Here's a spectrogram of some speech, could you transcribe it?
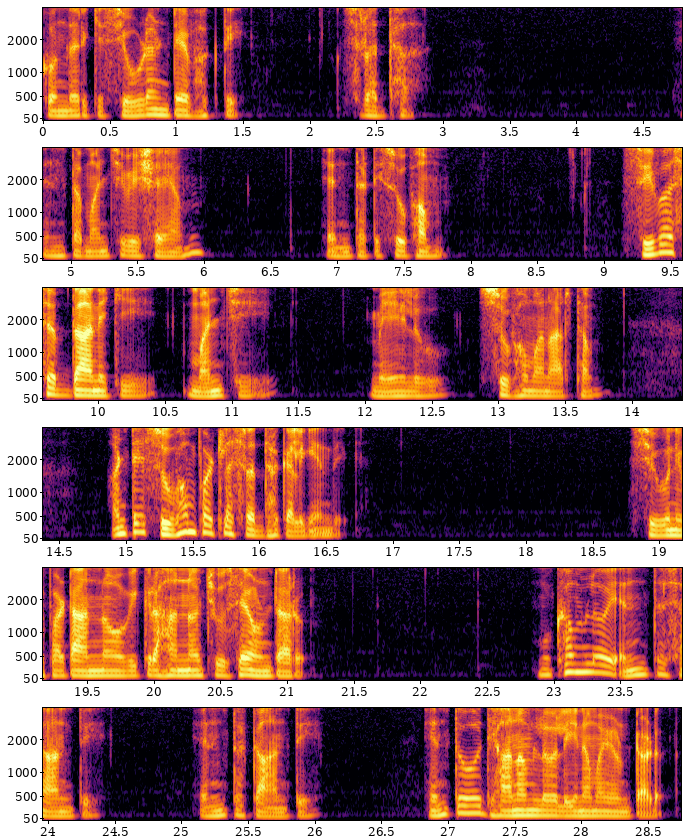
కొందరికి శివుడంటే భక్తి, శ్రద్ధ. ఎంత మంచి విషయం! ఎంతటి శుభం! శివ శబ్దానికి మంచి, మేలు, శుభం అర్థం. అంటే శుభం పట్ల శ్రద్ధ కలిగింది. శివుని పటాన్నో, విగ్రహాన్నో చూసే ఉంటారు. ముఖంలో ఎంత శాంతి, ఎంత కాంతి, ఎంతో ధ్యానంలో లీనమై ఉంటాడు.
